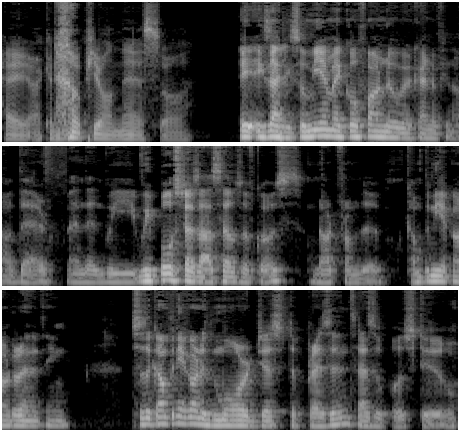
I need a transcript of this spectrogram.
hey, I can help you on this or. Exactly. So me and my co-founder were kind of you know out there, and then we we post as ourselves, of course, not from the company account or anything. So the company account is more just the presence as opposed to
